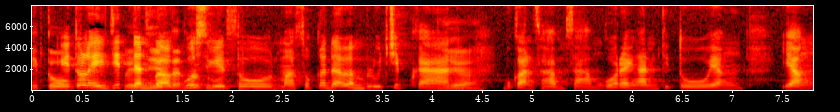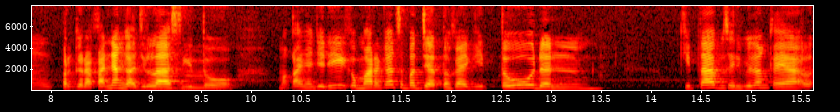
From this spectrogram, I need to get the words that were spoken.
itu itu legit, dan legit dan bagus, bagus. gitu. Masuk ke dalam blue chip kan. Iya. bukan saham-saham gorengan gitu yang yang pergerakannya nggak jelas gitu. Makanya jadi kemarin kan sempat jatuh kayak gitu dan kita bisa dibilang kayak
